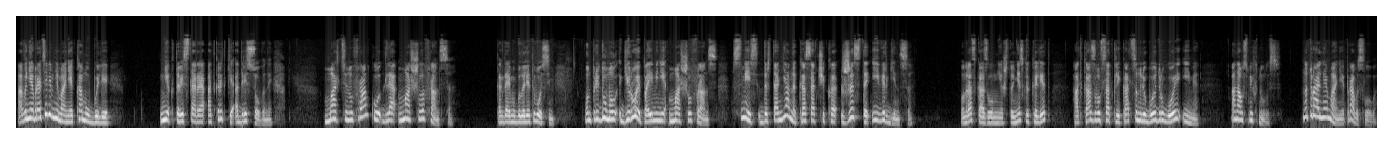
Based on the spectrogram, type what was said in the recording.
А вы не обратили внимания, кому были некоторые старые открытки адресованы? Мартину Франку для маршала Франца, когда ему было лет восемь, он придумал героя по имени Маршал Франс, смесь Д'Артаньяна, красавчика Жеста и Вергинца. Он рассказывал мне, что несколько лет отказывался откликаться на любое другое имя. Она усмехнулась. Натуральная мания, право слово.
